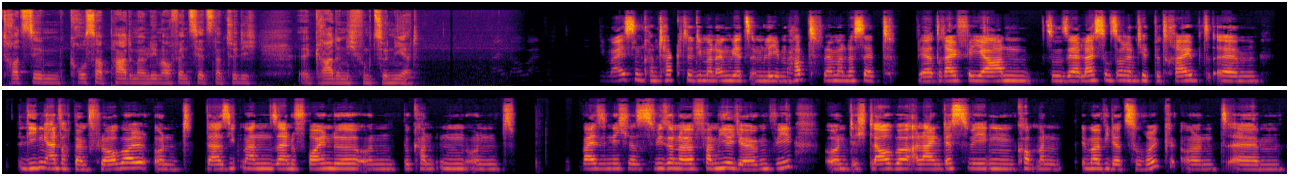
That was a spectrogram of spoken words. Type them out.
trotzdem großer Part in meinem Leben, auch wenn es jetzt natürlich äh, gerade nicht funktioniert. Die meisten Kontakte, die man irgendwie jetzt im Leben hat, wenn man das seit ja, drei, vier Jahren so sehr leistungsorientiert betreibt, ähm, liegen einfach beim Floorball und da sieht man seine Freunde und Bekannten und weiß ich nicht, das ist wie so eine Familie irgendwie. Und ich glaube, allein deswegen kommt man immer wieder zurück. Und ähm,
